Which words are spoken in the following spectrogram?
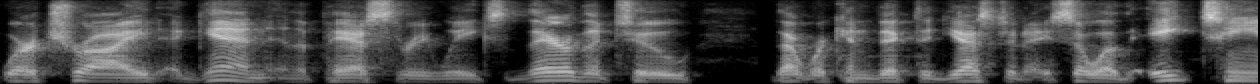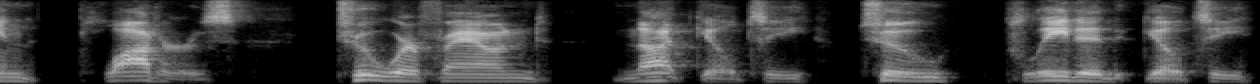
were tried again in the past three weeks. They're the two that were convicted yesterday. So, of 18 plotters, two were found not guilty, two pleaded guilty,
